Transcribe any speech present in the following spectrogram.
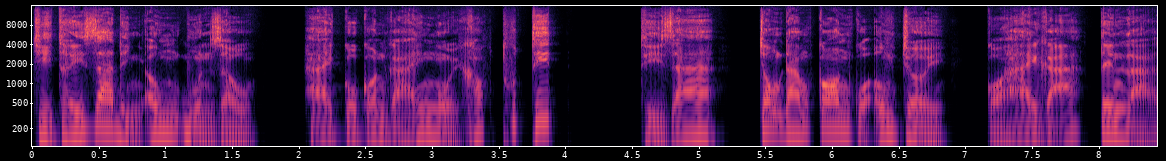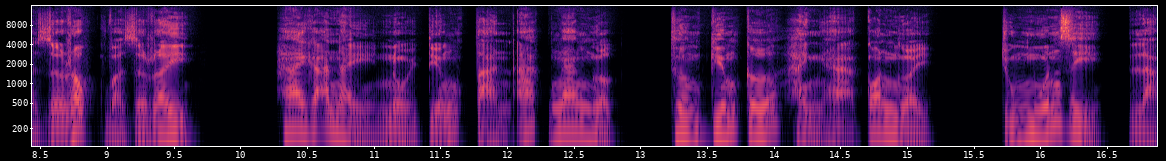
chỉ thấy gia đình ông buồn giàu, hai cô con gái ngồi khóc thút thít. Thì ra, trong đám con của ông trời có hai gã tên là Dơ Rốc và Dơ Rây. Hai gã này nổi tiếng tàn ác ngang ngược, thường kiếm cớ hành hạ con người. Chúng muốn gì là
